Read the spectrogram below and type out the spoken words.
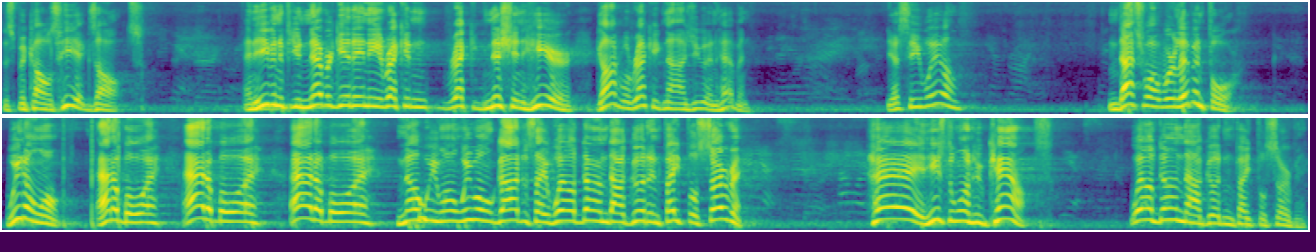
it's because He exalts. And even if you never get any recognition here, God will recognize you in heaven. Yes, He will. And that's what we're living for. We don't want attaboy, attaboy, attaboy. No, we won't. We want God to say, Well done, thou good and faithful servant. Hey, He's the one who counts. Well done, thou good and faithful servant.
